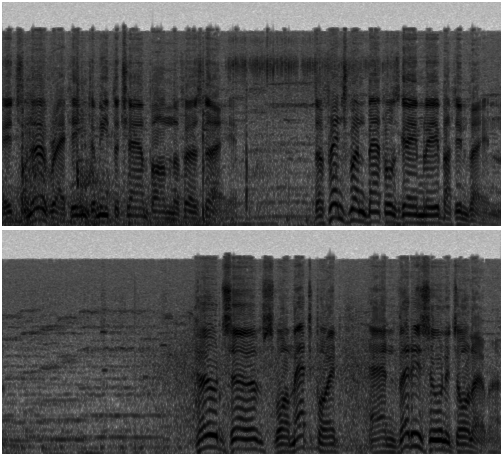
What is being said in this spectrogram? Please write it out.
It's nerve-wracking to meet the champ on the first day. The Frenchman battles gamely, but in vain. Hoad serves for match point, and very soon it's all over.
